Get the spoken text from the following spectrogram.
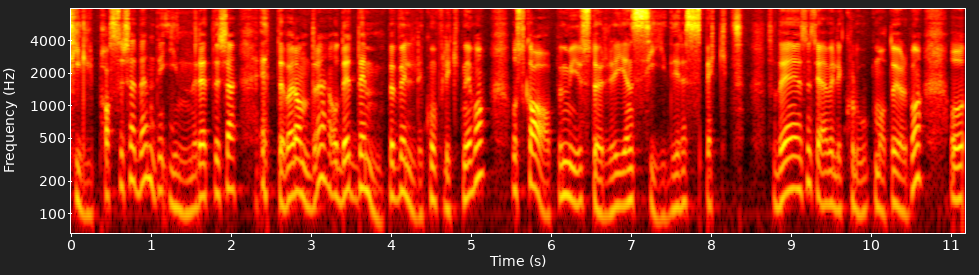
tilpasser seg dem. De innretter seg etter hverandre. Og det demper veldig konfliktnivå og skaper mye større gjensidig respekt. Så Det syns jeg er en veldig klok måte å gjøre det på. Og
